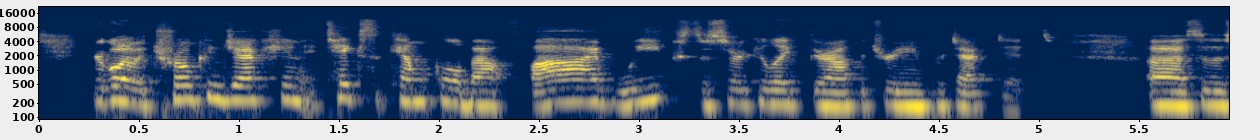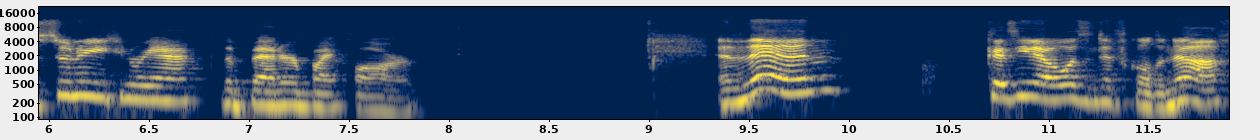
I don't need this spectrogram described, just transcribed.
If you're going with trunk injection, it takes the chemical about five weeks to circulate throughout the tree and protect it. Uh, so the sooner you can react, the better by far. And then, because you know it wasn't difficult enough,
